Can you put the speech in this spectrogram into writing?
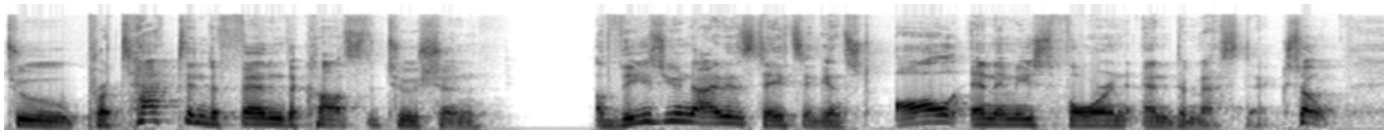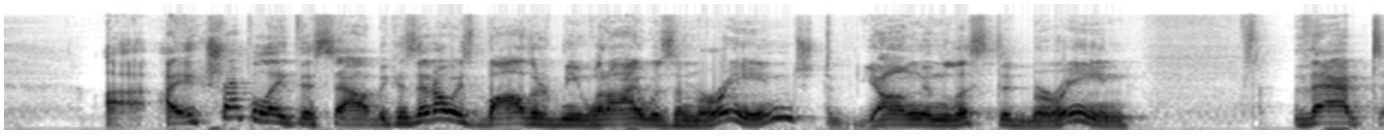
to protect and defend the Constitution of these United States against all enemies, foreign and domestic. So I extrapolate this out because it always bothered me when I was a Marine, just a young enlisted Marine that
